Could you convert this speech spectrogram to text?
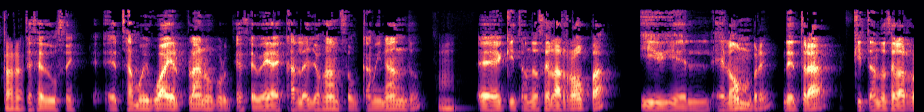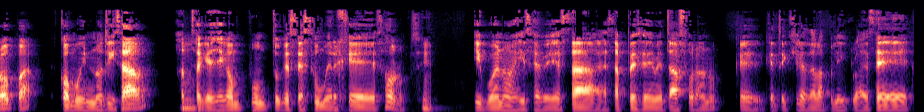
Claro. Te seducen. Está muy guay el plano porque se ve a Scarlett Johansson caminando, Mm. eh, quitándose la ropa y el, el hombre detrás quitándose la ropa como hipnotizado hasta Mm. que llega un punto que se sumerge solo. Sí. Y bueno, ahí se ve esa, esa especie de metáfora, ¿no? Que, que te quiere dar la película. Ese,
